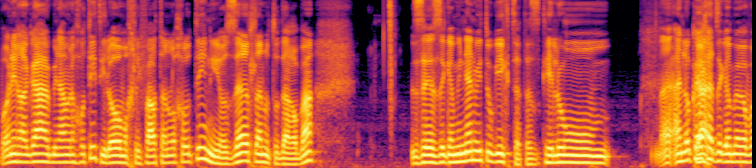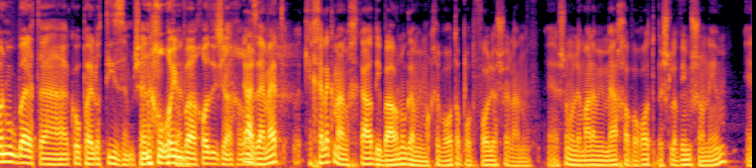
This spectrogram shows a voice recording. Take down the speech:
בוא נירגע בינה מלאכותית, היא לא מחליפה אותנו לחלוטין, היא עוזרת לנו, תודה רבה. זה, זה גם עניין מיתוגי קצת, אז כאילו... אני לוקח כן. את זה גם בערבון מוגבל, את ה copilotism שאנחנו רואים כן. בחודש האחרון. אז האמת, כחלק מהמחקר דיברנו גם עם חברות הפורטפוליו שלנו. יש לנו למעלה מ-100 חברות בשלבים שונים, אה,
